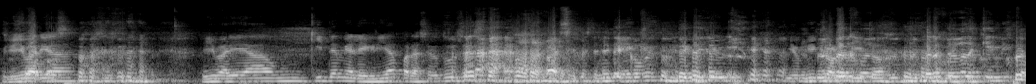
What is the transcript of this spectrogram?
Pues yo llevaría, yo llevaría un kit de mi alegría para hacer dulces que comer. y un microornito. juego de química.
